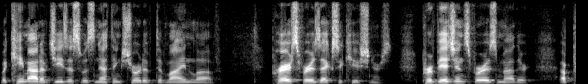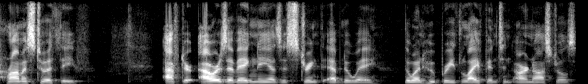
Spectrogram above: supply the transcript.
what came out of Jesus was nothing short of divine love. Prayers for his executioners, provisions for his mother, a promise to a thief. After hours of agony, as his strength ebbed away, the one who breathed life into our nostrils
